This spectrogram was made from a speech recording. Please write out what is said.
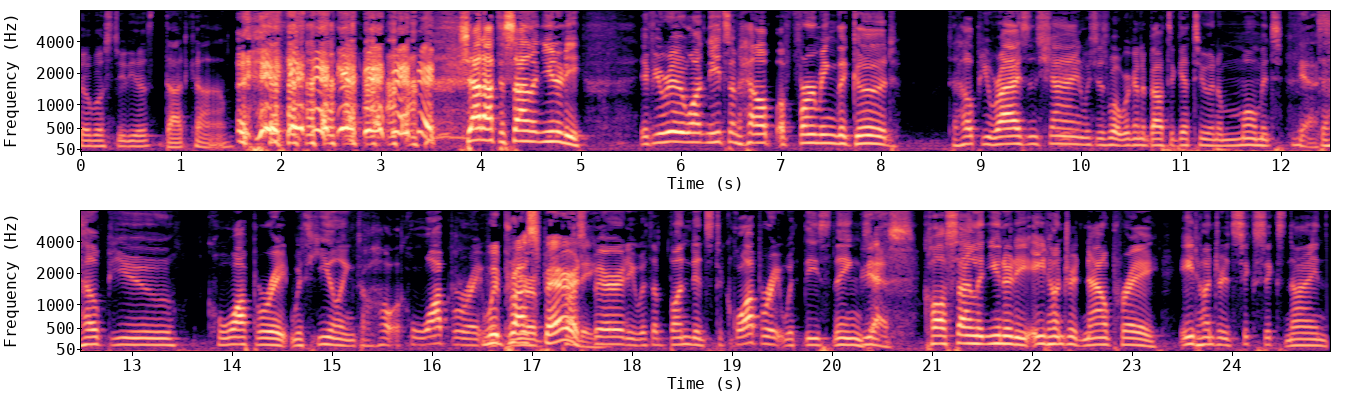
ChoboStudios.com. Shout out to Silent Unity. If you really want need some help affirming the good to help you rise and shine, which is what we're going to about to get to in a moment. Yes. To help you cooperate with healing, to ho- cooperate With your prosperity. prosperity, with abundance, to cooperate with these things. Yes. Call Silent Unity 800 Now Pray 800 669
